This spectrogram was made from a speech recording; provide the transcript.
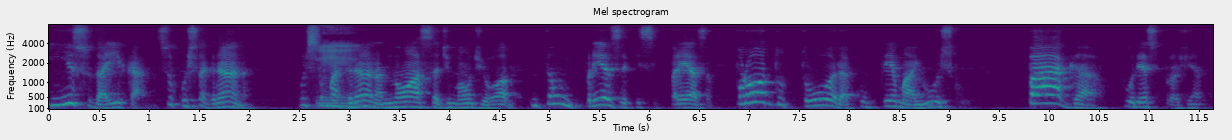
e isso daí, cara, isso custa grana. Custa Sim. uma grana nossa de mão de obra. Então, empresa que se preza, produtora com P maiúsculo, paga por esse projeto.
